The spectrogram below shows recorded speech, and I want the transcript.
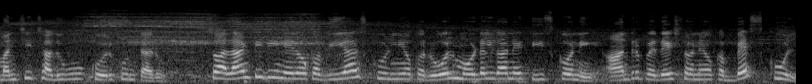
మంచి చదువు కోరుకుంటారు. సో అలాంటిది నేను ఒక విఆర్ స్కూల్ని ఒక రోల్ మోడల్గానే తీసుకొని ఆంధ్రప్రదేశ్లోనే ఒక బెస్ట్ స్కూల్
